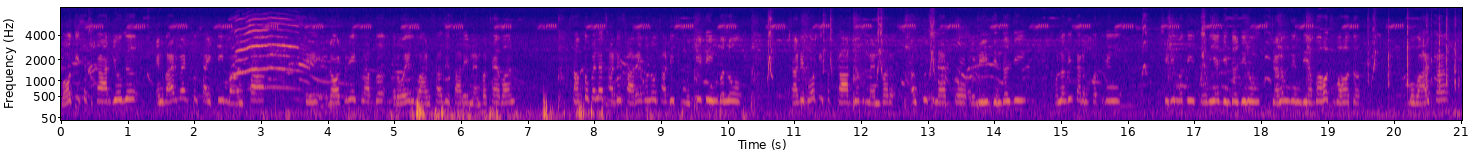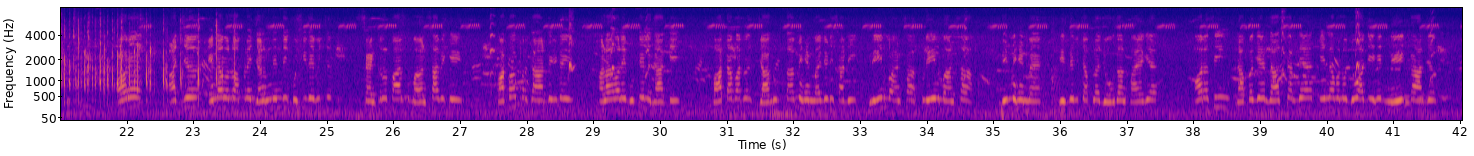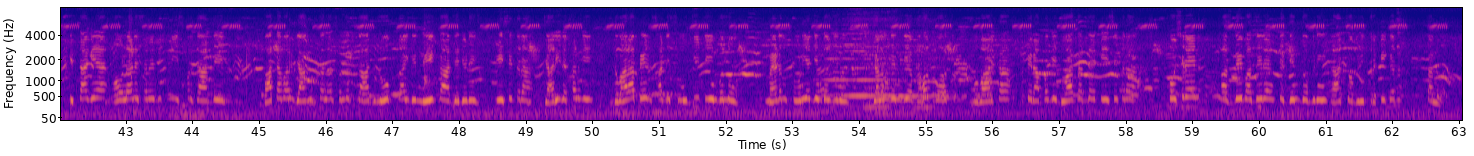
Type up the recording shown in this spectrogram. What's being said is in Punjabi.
ਬਹੁਤ ਹੀ ਸਤਿਕਾਰਯੋਗ এনवायरमेंट ਸੁਸਾਇਟੀ ਮਾਨਸਾ ਤੇ ਰੋਟਰੀ ਕਲੱਬ ਰੋਇਲ ਮਾਨਸਾ ਦੇ ਸਾਰੇ ਮੈਂਬਰ ਸਾਹਿਬਾਨ। ਸਭ ਤੋਂ ਪਹਿਲਾਂ ਸਾਡੇ ਸਾਰੇ ਵੱਲੋਂ, ਸਾਡੀ ਸਮੁੱਚੀ ਟੀਮ ਵੱਲੋਂ, ਸਾਡੇ ਬਹੁਤ ਹੀ ਸਤਿਕਾਰਯੋਗ ਮੈਂਬਰ ਅੰਕੁਸ਼ ਲੈਬ ਤੋਂ ਰਮੇਸ਼ ਜਿੰਦਲ ਜੀ, ਉਹਨਾਂ ਦੀ ਧਰਮ ਪਤਨੀ ਸ਼੍ਰੀਮਤੀ ਸੋਨੀਆ ਜਿੰਦਲ ਜੀ ਨੂੰ ਜਨਮ ਦਿਨ ਦੀਆਂ ਬਹੁਤ-ਬਹੁਤ ਮੁਬਾਰਕਾਂ। ਔਰ ਅੱਜ ਇਹਨਾਂ ਵੱਲੋਂ ਆਪਣੇ ਜਨਮ ਦਿਨ ਦੀ ਖੁਸ਼ੀ ਦੇ ਵਿੱਚ ਸੈਂਟਰਲ ਪਾਰਕ ਮਾਨਸਾ ਵਿਖੇ ਵੱਖ-ਵੱਖ ਪ੍ਰਕਾਰ ਦੇ ਜਿਹੜੇ ਫਲਾਂ ਵਾਲੇ ਬੂਟੇ ਲਗਾ ਕੇ ਵਾਤਾਵਰਨ ਜਾਗਰੂਕਤਾ ਮੁਹਿੰਮ ਹੈ, ਜਿਹੜੀ ਸਾਡੀ ਗ੍ਰੀਨ ਮਾਨਸਾ, ਕਲੀਨ ਮਾਨਸਾ ਦੀ ਮੁਹਿੰਮ ਹੈ ਇਸ ਦੇ ਵਿੱਚ ਆਪਣਾ ਯੋਗਦਾਨ ਪਾਇਆ ਗਿਆ ਔਰ ਅਸੀਂ ਰੱਬ ਅੱਗੇ ਅਰਦਾਸ ਕਰਦੇ ਹਾਂ ਕਿ ਇਹਨਾਂ ਵੱਲੋਂ ਜੋ ਅੱਜ ਇਹ ਨੇਕ ਕਾਰਜ ਕੀਤਾ ਗਿਆ ਆਉਣ ਵਾਲੇ ਸਮੇਂ ਵਿੱਚ ਵੀ ਇਸ ਪ੍ਰਕਾਰ ਦੇ ਵਾਤਾਵਰਨ ਜਾਗਰੂਕਤਾ ਨਾਲ ਸੰਬੰਧਿਤ ਕਾਰਜ ਲੋਕ ਭਲਾਈ ਦੇ ਨੇਕ ਕਾਰਜ ਹੈ ਜਿਹੜੇ ਇਸੇ ਤਰ੍ਹਾਂ ਜਾਰੀ ਰੱਖਣਗੇ। ਦੁਬਾਰਾ ਫਿਰ ਸਾਡੀ ਸਮੁੱਚੀ ਟੀਮ ਵੱਲੋਂ ਮੈਡਮ ਸੋਨੀਆ ਜਿੰਦਲ ਜੀ ਨੂੰ ਜਨਮ ਦਿਨ ਦੀਆਂ ਬਹੁਤ ਬਹੁਤ ਮੁਬਾਰਕਾਂ ਤੇ ਰੱਬ ਅੱਗੇ ਦੁਆ ਕਰਦਾ ਕਿ ਇਸੇ ਤਰ੍ਹਾਂ ਖੁਸ਼ ਰਹਿਣ ਹੱਸਦੇ ਵੱਸਦੇ ਰਹਿਣ ਤੇ ਦਿਨ ਦੁਗਣੀ, ਰਾਤ ਚੌਗਣੀ ਤਰੱਕੀ ਕਰਨ। ਧੰਨਵਾਦ।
